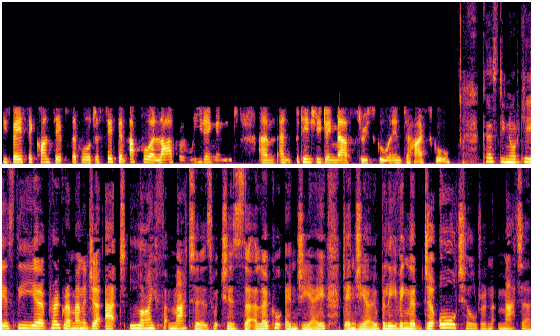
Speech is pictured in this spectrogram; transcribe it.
these basic concepts that will just set them up for a life of reading and um, and potentially doing maths through school and into high school. Kirsty Nortje is the uh, program manager at Life Matters, which is uh, a local NGO, NGO believing that uh, all children matter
